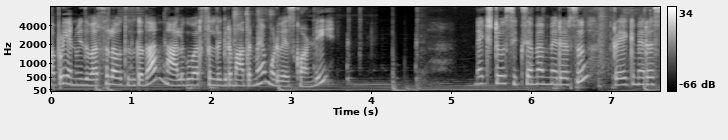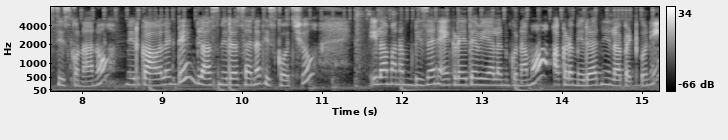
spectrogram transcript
అప్పుడు ఎనిమిది వరుసలు అవుతుంది కదా నాలుగు వరుసల దగ్గర మాత్రమే ముడి వేసుకోండి. నెక్స్ట్ సిక్స్ ఎంఎం మిర్రర్స్ రేక్ మిర్రర్స్ తీసుకున్నాను. మీరు కావాలంటే గ్లాస్ మిర్రర్స్ అయినా తీసుకోవచ్చు. ఇలా మనం డిజైన్ ఎక్కడైతే వేయాలనుకున్నామో అక్కడ మిర్రర్ని ఇలా పెట్టుకొని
